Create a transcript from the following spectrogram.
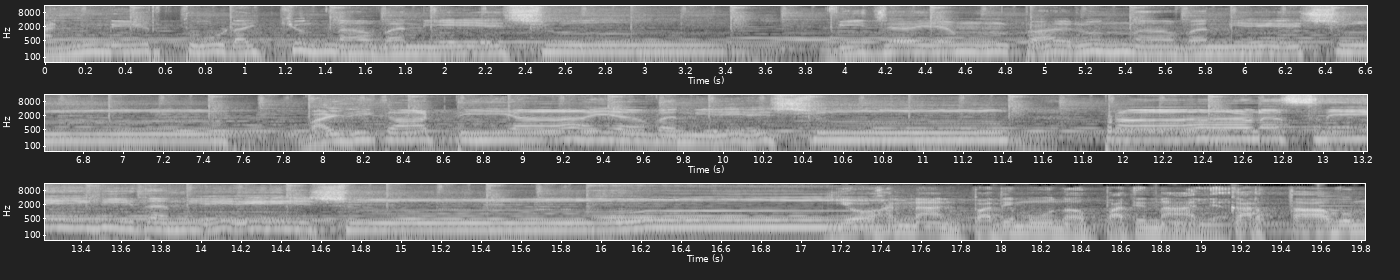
കണ്ണീർ തുടയ്ക്കുന്നവൻ യേശു. വിജയം തരുന്നവൻ യേശു. വഴികാട്ടിയായവൻ യേശു. പ്രാണസ്നേഹിതൻ യേശു. യോഹന്നാൻ പതിമൂന്ന് പതിനാല്. കർത്താവും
